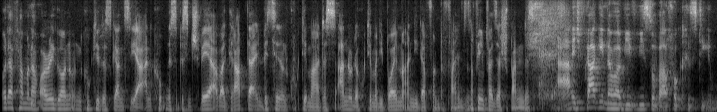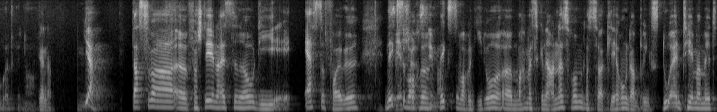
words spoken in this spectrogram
Oder fahr mal nach Oregon und guck dir das Ganze ja angucken. Ist ein bisschen schwer, aber grab da ein bisschen und guck dir mal das an oder guck dir mal die Bäume an, die davon befallen sind. Auf jeden Fall sehr spannend. Ja, ich frage ihn aber, wie es so war vor Christi Geburt, genau. Genau. Ja, das war äh, Verstehe Nice to Know, die erste Folge. Nächste Woche, nächste Woche, Guido, äh, machen wir es genau andersrum. Das zur Erklärung. Dann bringst du ein Thema mit,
